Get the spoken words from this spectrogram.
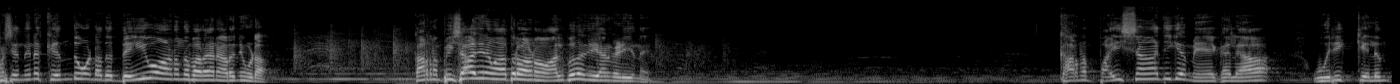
പക്ഷെ നിനക്ക് എന്തുകൊണ്ട് അത് ദൈവമാണെന്ന് പറയാൻ അറിഞ്ഞുകൂടാ? കാരണം പിശാചിന് മാത്രമാണോ അത്ഭുതം ചെയ്യാൻ കഴിയുന്നത് കാരണം പൈശാചിക മേഖല ഒരിക്കലും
